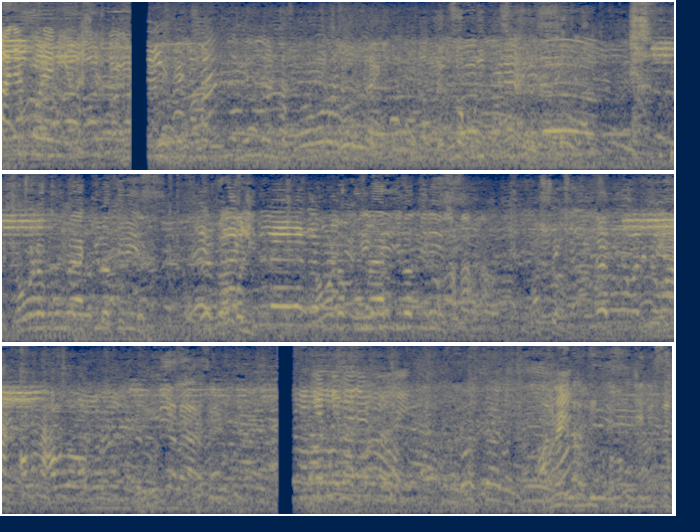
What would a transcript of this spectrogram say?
বাজার করে নিয়ে আসে টমেটো কুমড়ো এক কিলো তিরিশ ব্রকলি টমেটো কুমড়ো এক কিলো তিরিশ। অনেক জিনিসের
